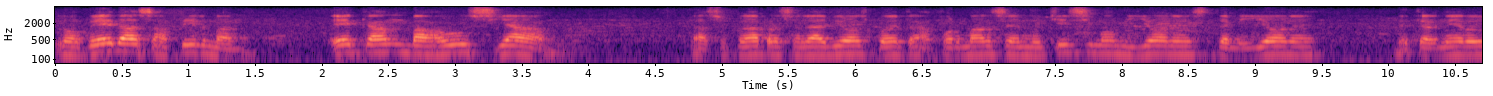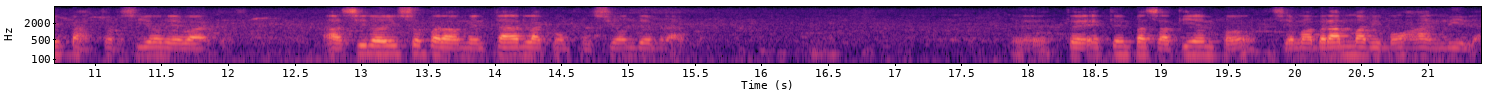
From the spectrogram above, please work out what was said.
Los Vedas afirman, Ekam Bahusyam, la Suprema Personalidad de Dios puede transformarse en muchísimos millones de millones de terneros y pastorcillos de vacas. Así lo hizo para aumentar la confusión de Brahma. Este, este pasatiempo se llama Brahma Vimohan Lila,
